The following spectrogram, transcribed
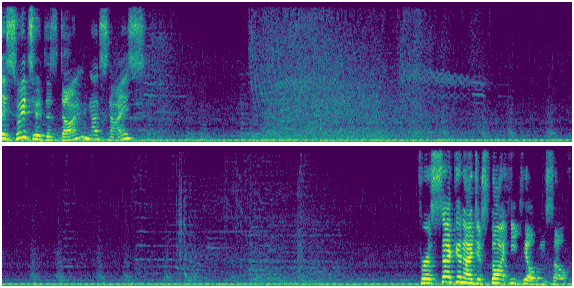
Least Sweet Tooth is done. That's nice. For a second, I just thought he killed himself.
